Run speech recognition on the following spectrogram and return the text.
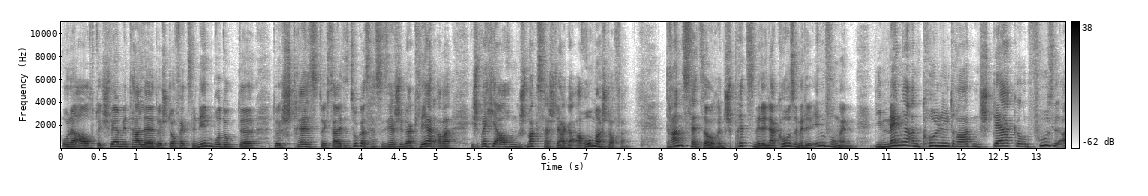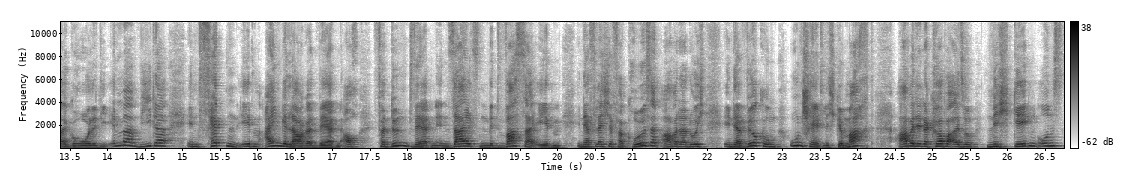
oder auch durch Schwermetalle, durch Stoffwechselnebenprodukte, durch Stress, durch Salze, Zucker, das hast du sehr schön erklärt, aber ich spreche ja auch um Geschmacksverstärker, Aromastoffe. Transfettsäuren, Spritzmittel, Narkosemittel, Impfungen, die Menge an Kohlenhydraten, Stärke und Fuselalkohole, die immer wieder in Fetten eben eingelagert werden, auch verdünnt werden in Salzen, mit Wasser eben in der Fläche vergrößert, aber dadurch in der Wirkung unschädlich gemacht, arbeitet der Körper also nicht gegen uns,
